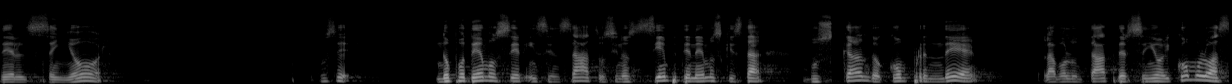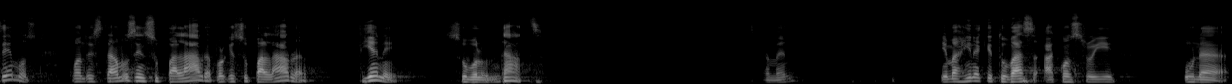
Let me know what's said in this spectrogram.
del Señor. Entonces, no podemos ser insensatos, sino siempre tenemos que estar buscando comprender la voluntad del Señor. ¿Y cómo lo hacemos? Cuando estamos en su palabra, porque su palabra tiene su voluntad. Amén. Imagina que tú vas a construir una,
